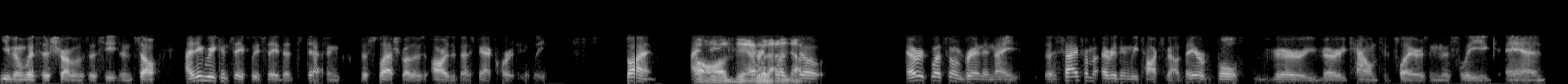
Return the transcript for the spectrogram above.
even with his struggles this season. So I think we can safely say that Steph and the Splash Brothers are the best backcourt in the league. But I oh, think yeah, Eric Bledsoe. Eric Bledsoe and Brandon Knight, aside from everything we talked about, they are both very, very talented players in this league, and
